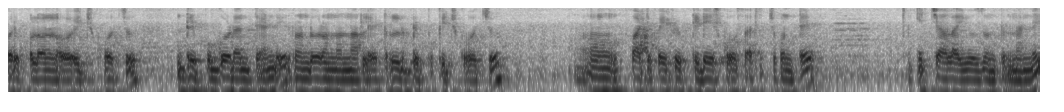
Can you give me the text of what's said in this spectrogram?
వరి పొలంలో ఇచ్చుకోవచ్చు. డ్రిప్ కూడా అంతే అండి. రెండు రెండున్నర లీటర్లు డ్రిప్కి ఇచ్చుకోవచ్చు. ఫార్టీ ఫైవ్ ఫిఫ్టీ డేస్కి ఒకసారి ఇచ్చుకుంటే ఇది చాలా యూజ్ ఉంటుందండి.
